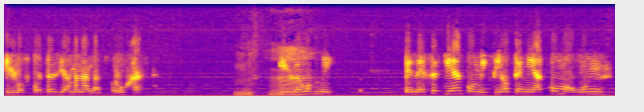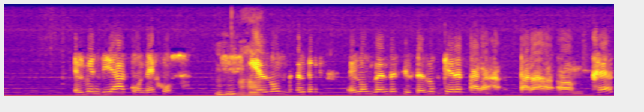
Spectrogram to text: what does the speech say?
y los cohetes llaman a las brujas. Y luego mi, en ese tiempo mi tío tenía como un, él vendía conejos Ajá. y él los vende, él los vende si usted los quiere para para um, pet,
